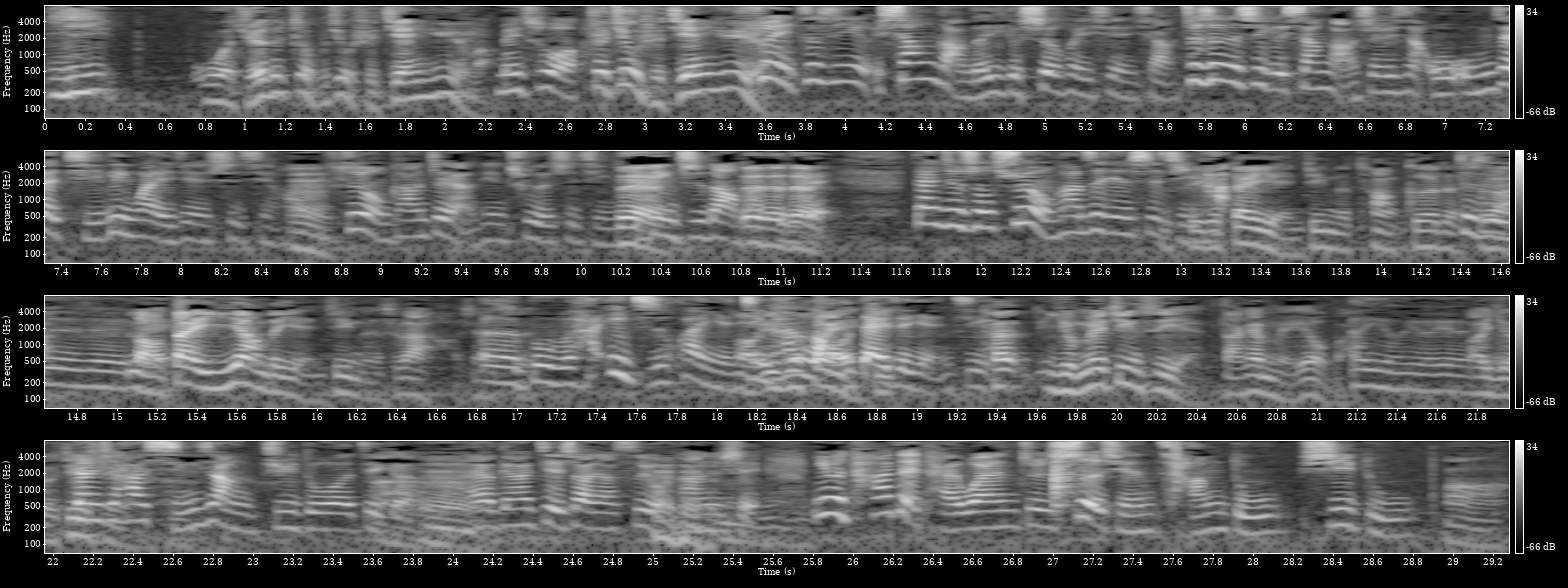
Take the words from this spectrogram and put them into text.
一。我觉得这不就是监狱吗？没错，这就是监狱。所以这是因为香港的一个社会现象，这真的是一个香港社会现象。我我们再提另外一件事情哈，孙永康这两天出的事情，你一定知道嘛？对对对。但就是说，孙永康这件事情，是一个戴眼镜的唱歌的，对对对对，老戴一样的眼镜的是吧？好像呃不不，他一直换眼镜，他老戴着眼镜。他有没有近视眼？大概没有吧？呃有有有啊有，但是他形象居多。这个还要跟他介绍一下孙永康是谁，因为他在台湾就是涉嫌藏毒吸毒啊，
